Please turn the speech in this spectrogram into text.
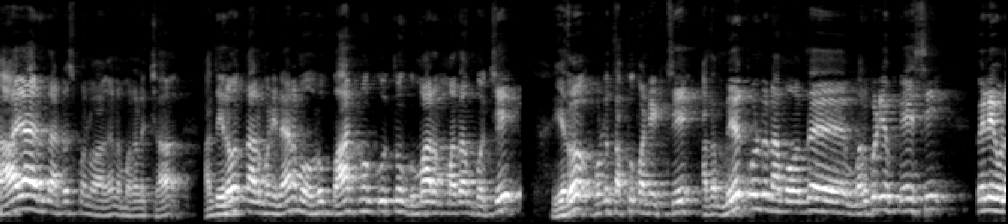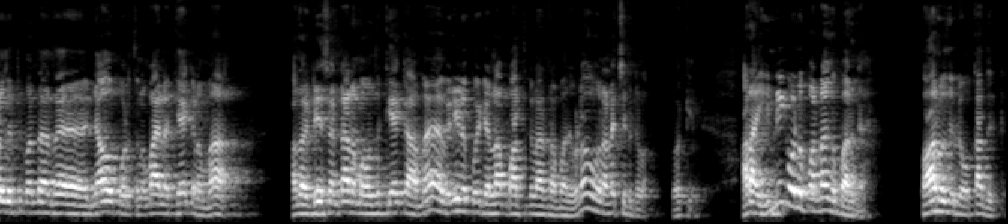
தாயாக இருந்து அட்ரஸ் பண்ணுவாங்க நம்ம நினச்சோம். அந்த இருபத்தி நாலு மணி நேரம் ஒரு பாட்டும் கூத்தும் குமாரமாக தான் போச்சு. ஏதோ பொண்ணு தப்பு பண்ணிடுச்சு. அதை மேற்கொண்டு நம்ம வந்து மறுபடியும் பேசி வெளி உலகத்துக்கு வந்து அதை ஞாபகப்படுத்தணுமா இல்லை கேட்கணுமா? அதை டீசெண்டாக நம்ம வந்து கேட்காம வெளியில் போயிட்டு எல்லாம் பார்த்துக்கலான்ற மாதிரி கூட அவங்க நினச்சிருக்கலாம். ஓகே ஆனால் இன்னைக்கு ஒன்று பண்ணாங்க பாருங்கள் பார்வதியில் உட்காந்துட்டு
